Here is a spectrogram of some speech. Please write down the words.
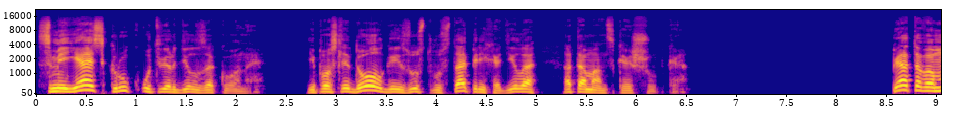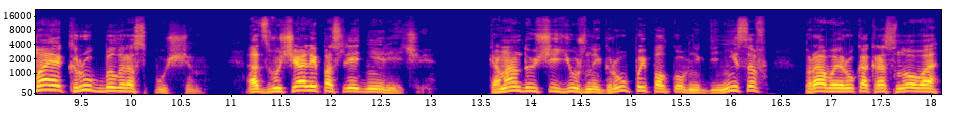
Смеясь, круг утвердил законы. И после долга из уст в уста переходила атаманская шутка. 5 мая круг был распущен. Отзвучали последние речи. Командующий южной группой полковник Денисов, правая рука Краснова,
